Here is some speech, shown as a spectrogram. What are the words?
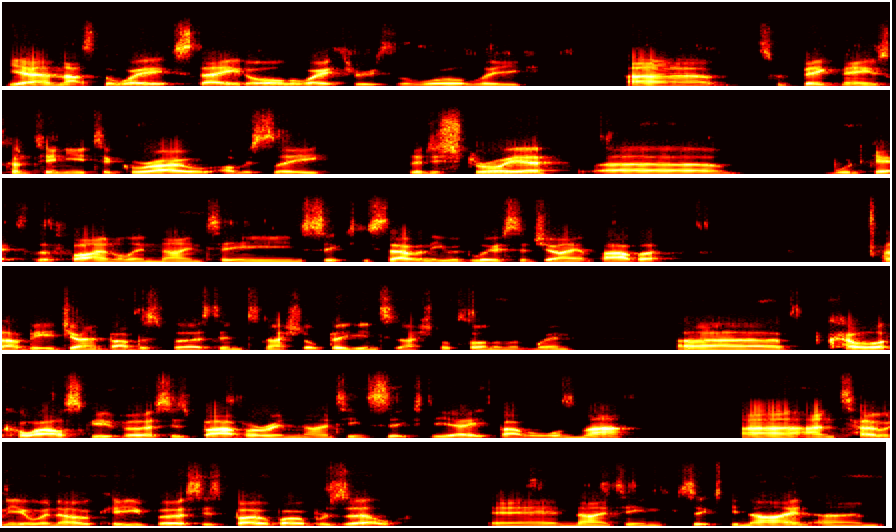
Yeah, and that's the way it stayed all the way through to the World League. Uh, some big names continue to grow. Obviously, the Destroyer uh, would get to the final in 1967. He would lose to Giant Baba. That would be Giant Baba's first international, big international tournament win. Uh, Killer Kowalski versus Baba in 1968. Baba won that. Uh, Antonio Inoki versus Bobo Brazil in 1969, and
